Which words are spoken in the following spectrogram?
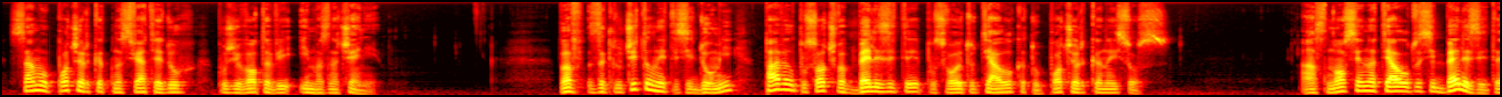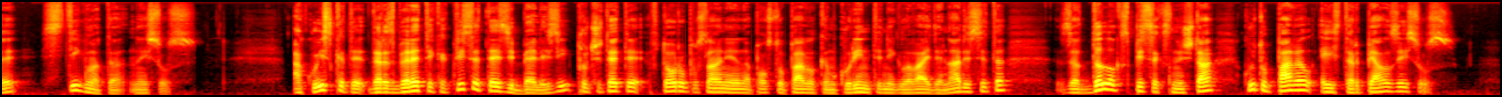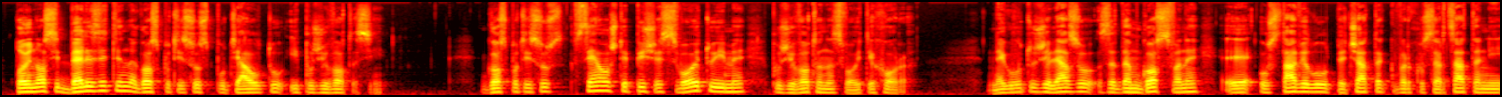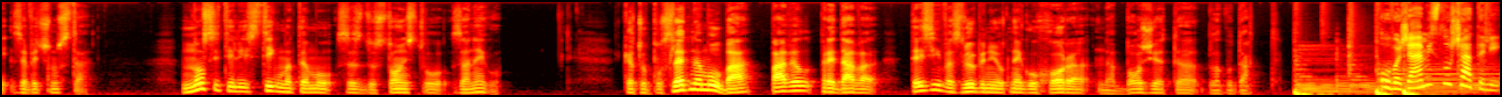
Само почеркът на Святия Дух по живота ви има значение. В заключителните си думи Павел посочва белезите по своето тяло като почерка на Исус. Аз нося на тялото си белезите, стигмата на Исус. Ако искате да разберете какви са тези белези, прочетете второ послание на апостол Павел към Коринтини, глава 11, за дълъг списък с неща, които Павел е изтърпял за Исус. Той носи белезите на Господ Исус по тялото и по живота си. Господ Исус все още пише своето име по живота на своите хора. Неговото желязо за дъмгосване е оставило отпечатък върху сърцата ни за вечността. Носите ли стигмата му с достоинство за него? Като последна молба, Павел предава тези възлюбени от него хора на Божията благодат. Уважаеми слушатели!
